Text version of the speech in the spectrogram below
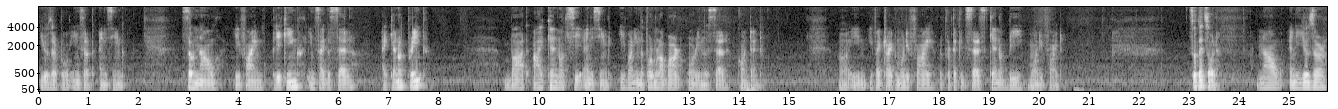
user to insert anything. So now if I'm clicking inside the cell I cannot print but I cannot see anything even in the formula bar or in the cell content. Uh, in, if I try to modify the protected cells cannot be modified. So that's all. Now any user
